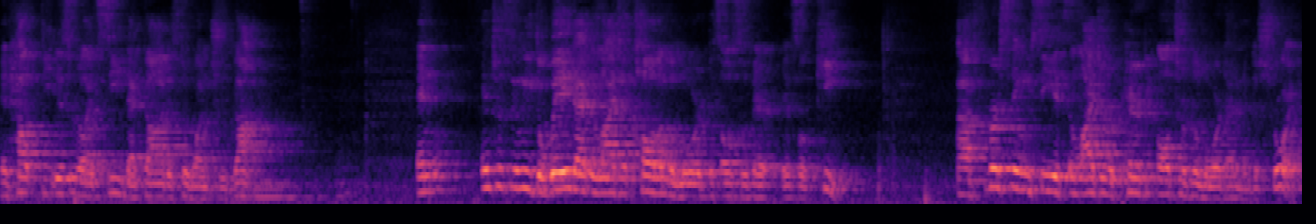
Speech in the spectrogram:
and helped the Israelites see that God is the one true God. And interestingly, the way that Elijah called on the Lord is also very is also key. Uh, first thing we see is Elijah repaired the altar of the Lord that had been destroyed.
